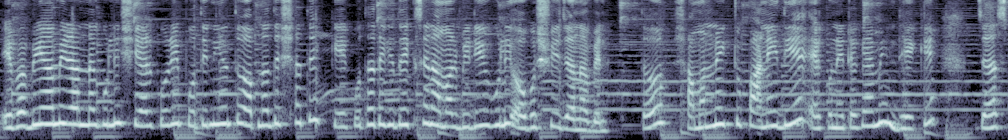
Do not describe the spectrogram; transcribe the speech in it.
এভাবেই আমি রান্নাগুলি শেয়ার করি। প্রতিনিয়ত আপনাদের সাথে কে কোথা থেকে দেখছেন আমার ভিডিওগুলি অবশ্যই জানাবেন। তো সামান্য একটু পানি দিয়ে এখন এটাকে আমি ঢেকে জাস্ট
